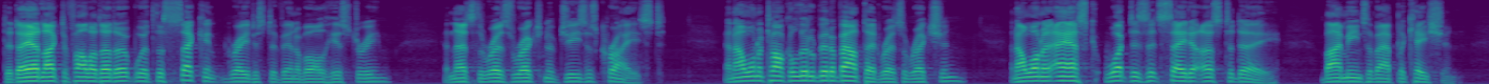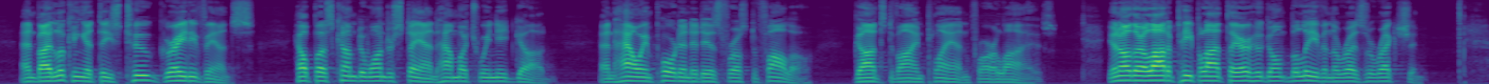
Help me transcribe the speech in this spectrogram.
Today I'd like to follow that up with the second greatest event of all history, and that's the resurrection of Jesus Christ. And I want to talk a little bit about that resurrection, and I want to ask what does it say to us today by means of application? And by looking at these two great events, help us come to understand how much we need God and how important it is for us to follow God's divine plan for our lives. You know, there are a lot of people out there who don't believe in the resurrection,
